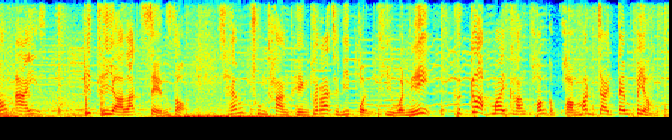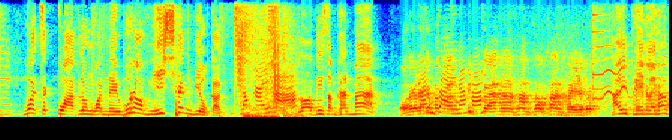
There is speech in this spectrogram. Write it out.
น้องไอซ์พิทยาลักษณ์เสนสอนแชมป์ชุมทางเพลงพระราชนิพนธ์ที่วันนี้เธอกลับมาอีกครั้งพร้อมกับความมั่นใจเต็มเปี่ยม ว่าจะกวาดรางวัลในรอบนี้เช่นเดียวกัน น้องไอซ์ค่ะ รอบนี้สำคัญมาก ขอให้คณะกรรมการตั้งใจนะคะ เป็นกลางนะห้ามเข้าข้างใครนะครับ ใช้เพลงอะไรครับ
